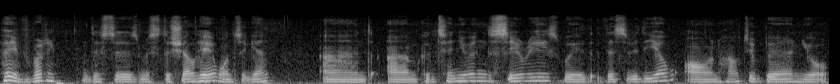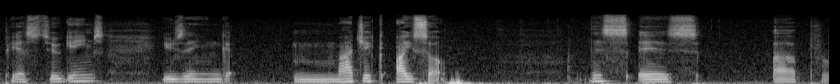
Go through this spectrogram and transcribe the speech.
Hey everybody, this is Mr. Shell here once again and I'm continuing the series with this video on how to burn your PS2 games using Magic ISO. This is a pr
